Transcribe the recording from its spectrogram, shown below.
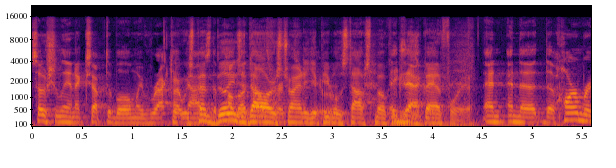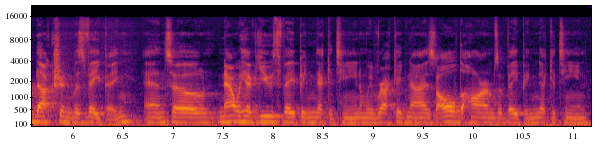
socially unacceptable and we've recognized right, we spent billions of dollars trying to get people to stop smoking exactly. because it's bad for you. And, and the, the harm reduction was vaping. And so now we have youth vaping nicotine, and we've recognized all the harms of vaping nicotine.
